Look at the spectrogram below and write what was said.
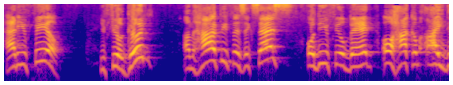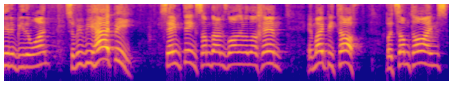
How do you feel? You feel good? I'm happy for success? Or do you feel bad? Oh, how come I didn't be the one? So we be happy. Same thing. Sometimes, it might be tough, but sometimes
